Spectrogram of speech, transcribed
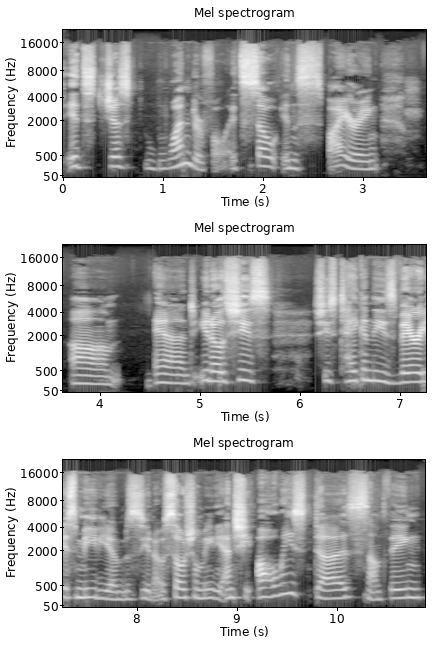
it's just wonderful it's so inspiring um and you know she's she's taken these various mediums you know social media and she always does something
